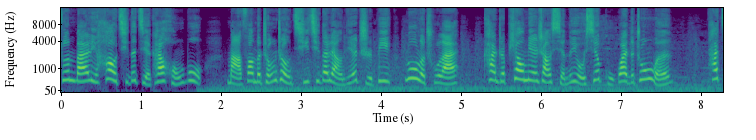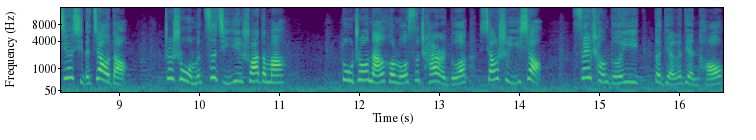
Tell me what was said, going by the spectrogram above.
孙百里好奇地解开红布，码放的整整齐齐的两叠纸币露了出来，看着票面上显得有些古怪的中文，他惊喜地叫道：“这是我们自己印刷的吗？”杜周南和罗斯柴尔德相视一笑，非常得意地点了点头。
